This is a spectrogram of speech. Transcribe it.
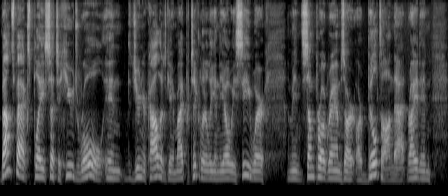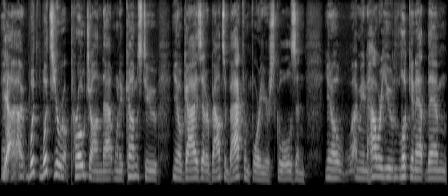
bounce backs play such a huge role in the junior college game, right? Particularly in the OEC, where I mean, some programs are, are built on that, right? And, and yeah. I, what what's your approach on that when it comes to you know guys that are bouncing back from four year schools and you know, I mean, how are you looking at them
